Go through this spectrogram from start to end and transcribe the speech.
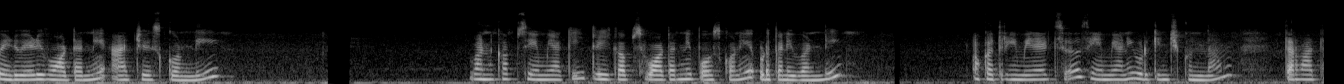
వేడివేడి వాటర్ని యాడ్ చేసుకోండి. వన్ కప్ సేమియాకి త్రీ కప్స్ వాటర్ని పోసుకొని ఉడకనివ్వండి. ఒక త్రీ మినిట్స్ సేమియాని ఉడికించుకుందాం. తర్వాత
